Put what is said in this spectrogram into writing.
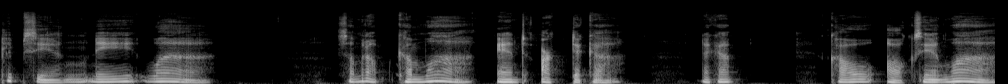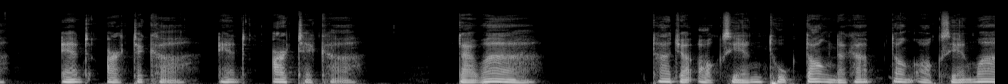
คลิปเสียงนี้ว่าสำหรับคำว่า Antarctica นะครับ เขาออกเสียงว่า Antarctica Antarctica แต่ว่า ถ้าจะออกเสียงถูกต้องนะครับ ต้องออกเสียงว่า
